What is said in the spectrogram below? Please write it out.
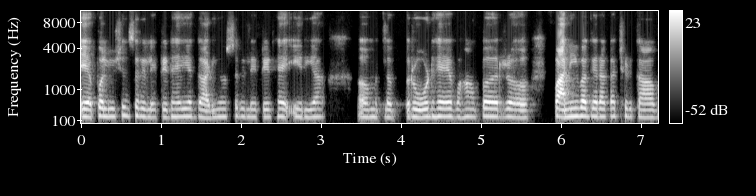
एयर पोल्यूशन से रिलेटेड है या गाड़ियों से रिलेटेड है एरिया मतलब रोड है, वहाँ पर पानी वगैरह का छिड़काव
